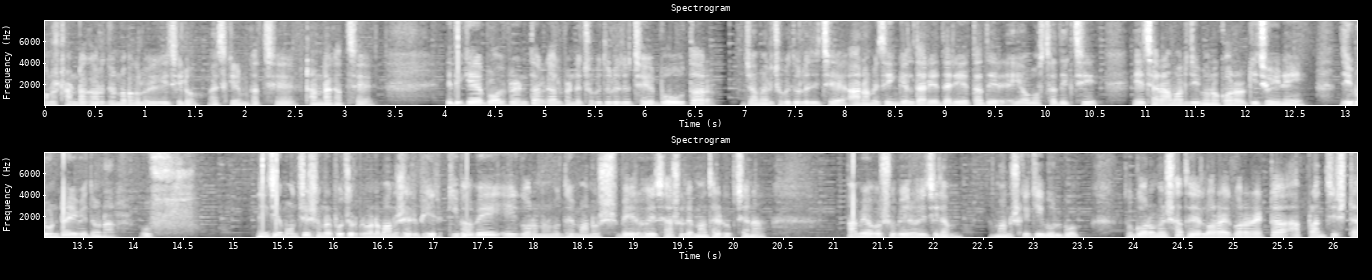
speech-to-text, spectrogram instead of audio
মানুষ ঠান্ডা খাওয়ার জন্য পাগল হয়ে গিয়েছিল। আইসক্রিম খাচ্ছে, ঠান্ডা খাচ্ছে। এদিকে বয়ফ্রেন্ড তার গার্লফ্রেন্ডের ছবি তুলে দিচ্ছে, বউ তার জামাইয়ের ছবি তুলে দিচ্ছে, আর আমি সিঙ্গেল দাঁড়িয়ে দাঁড়িয়ে তাদের এই অবস্থা দেখছি। এছাড়া আমার জীবনে করার কিছুই নেই, জীবনটাই বেদনার। উফ নিচে মঞ্চের সামনে প্রচুর পরিমাণে মানুষের ভিড়। কীভাবে এই গরমের মধ্যে মানুষ বের হয়েছে আসলে মাথায় ঢুকছে না। আমি অবশ্য বের হয়েছিলাম, মানুষকে কি বলব? তো গরমের সাথে লড়াই করার একটা আপ্রাণ চেষ্টা।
